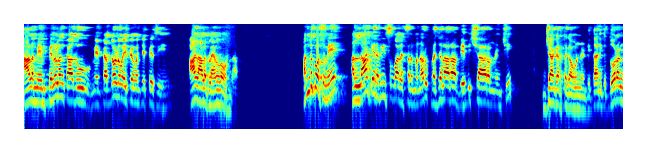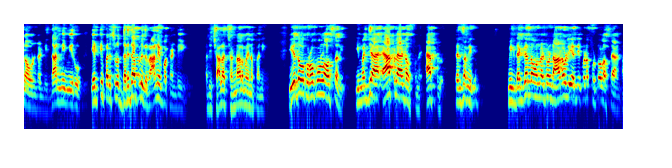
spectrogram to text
వాళ్ళ మేము పిల్లలం కాదు మేము పెద్దోళ్ళం అయిపోయామని చెప్పేసి వాళ్ళు వాళ్ళ ప్లాన్లో ఉన్నారు అందుకోసమే అల్లాకే నబీ సుల్లా అలైస్లం అన్నారు ప్రజలారా వ్యభిచారం నుంచి జాగ్రత్తగా ఉండండి దానికి దూరంగా ఉండండి దాన్ని మీరు ఎట్టి పరిస్థితుల్లో దరిదాపులకు రానివ్వకండి. అది చాలా చండాలమైన పని. ఏదో ఒక రూపంలో వస్తుంది. ఈ మధ్య యాప్లు యాడ్ వస్తున్నాయి యాప్లు. తెలుసా మీకు? మీకు దగ్గరలో ఉన్నటువంటి ఆడవాళ్ళు అన్ని కూడా ఫోటోలు వస్తాయంట.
